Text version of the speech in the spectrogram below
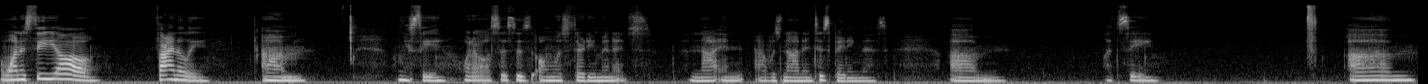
I want to see y'all finally. Um let me see what else. This is almost 30 minutes. Not in I was not anticipating this. Um let's see. Um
